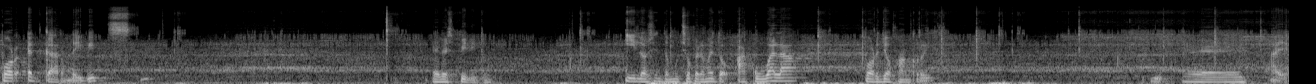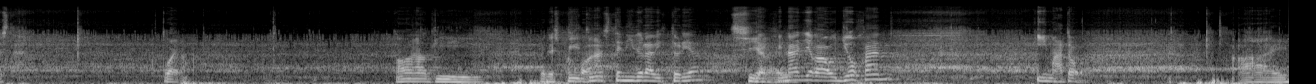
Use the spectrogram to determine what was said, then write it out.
por Edgar Davids. El espíritu. Y lo siento mucho, pero meto a Kubala por Johan Cruyff. Eh, Ahí está. bueno. Vamos aquí. El espíritu. Has tenido la victoria Sí, y al final ha llegado Johan y mató. Ay.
